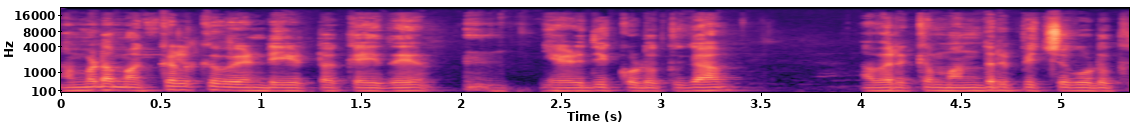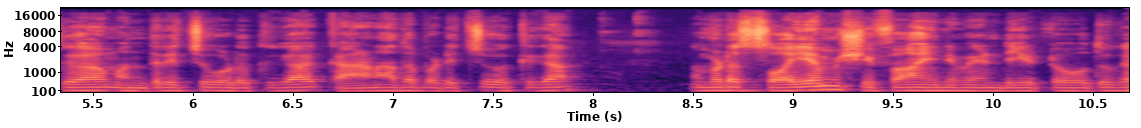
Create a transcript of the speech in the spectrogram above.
നമ്മുടെ മക്കൾക്ക് വേണ്ടിയിട്ടൊക്കെ ഇത് എഴുതി കൊടുക്കുക അവർക്ക് മന്ത്രിപ്പിച്ചു കൊടുക്കുക മന്ത്രിച്ചു കൊടുക്കുക കാണാതെ പഠിച്ചു വെക്കുക നമ്മുടെ സ്വയം ഷിഫായിന് വേണ്ടിയിട്ട് ഓതുക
